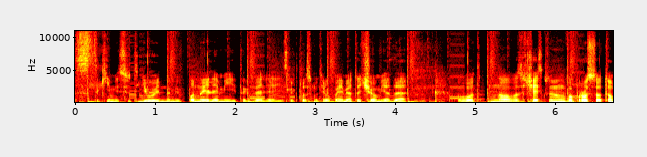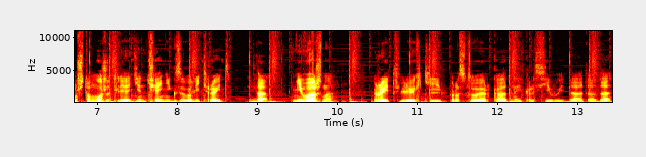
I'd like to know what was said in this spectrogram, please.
с такими светодиодными панелями и так далее. Если кто смотрел, поймет, о чем я, да. Вот. Но возвращаясь к своему вопросу о том, что может ли один чайник завалить рейд, да, неважно, рейд легкий, простой, аркадный, красивый, да-да-да,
